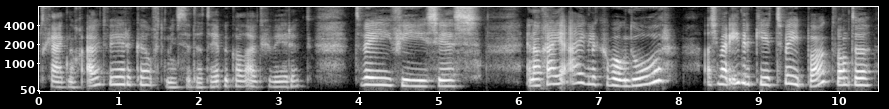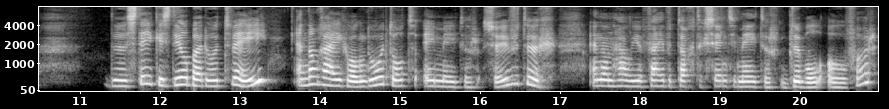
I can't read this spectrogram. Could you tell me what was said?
ga ik nog uitwerken of tenminste dat heb ik al uitgewerkt. 2 4 6 en dan ga je eigenlijk gewoon door als je maar iedere keer 2 pakt want de de steek is deelbaar door 2 en dan ga je gewoon door tot 1 meter 70 en dan hou je 85 centimeter dubbel over.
